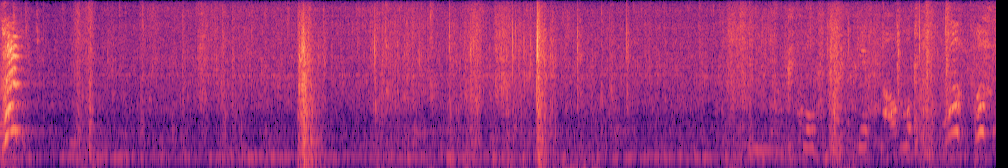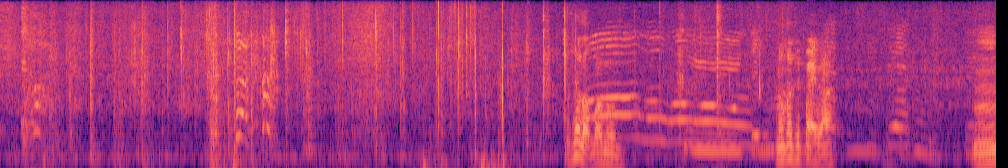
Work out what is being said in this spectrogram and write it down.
เพิ่ม ไม่ ใช่หรอบอลนุ่นน้องก็จะไปเหรออืม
